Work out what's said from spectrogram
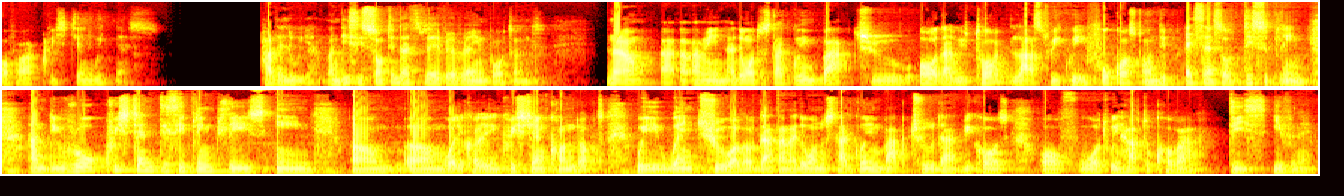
of our Christian witness. Hallelujah. And this is something that's very, very, very important. Now, I, I, mean, I don't want to start going back to all that we've taught. Last week, we focused on the essence of discipline and the role Christian discipline plays in um, um, what do you call it in Christian conduct. We went through all of that, and I don't want to start going back through that because of what we have to cover this evening.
